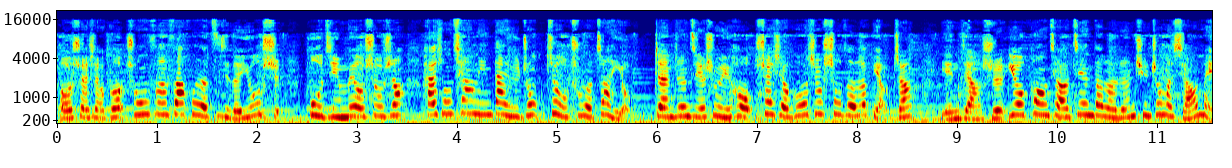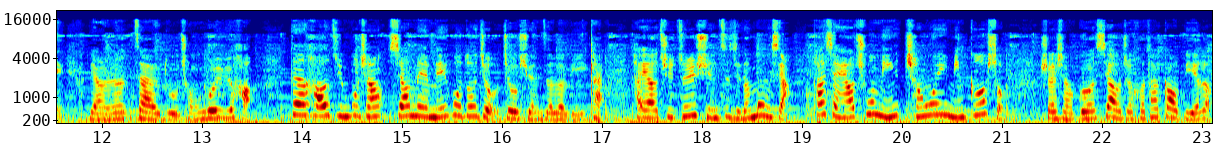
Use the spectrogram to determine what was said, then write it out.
而帅小哥充分发挥了自己的优势，不仅没有受伤，还从枪林弹雨中救出了战友。战争结束以后，帅小哥就受到了表彰，演讲时又碰巧见到了人群中的小美，两人再度重归于好。但好景不长，小美没过多久就选择了离开，她要去追寻自己的梦想，她想要出名，成为一名歌手。帅小哥笑着和她告别了。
